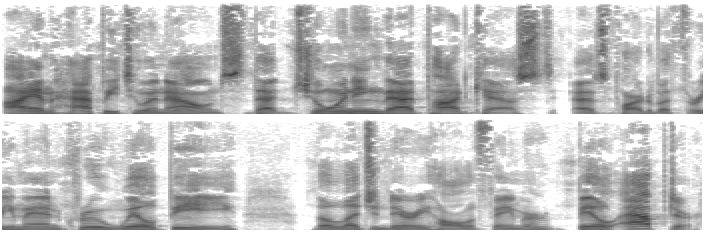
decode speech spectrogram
I am happy to announce that joining that podcast as part of a three man crew will be the legendary Hall of Famer, Bill Apter.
